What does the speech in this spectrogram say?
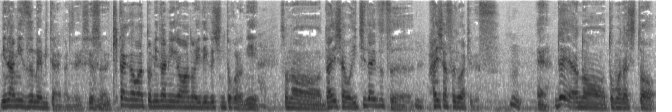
南詰めみたいな感じで、はい、要するに北側と南側の入り口のところに、はい、その台車を1台ずつ廃車するわけです、うん、えー、であの友達と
